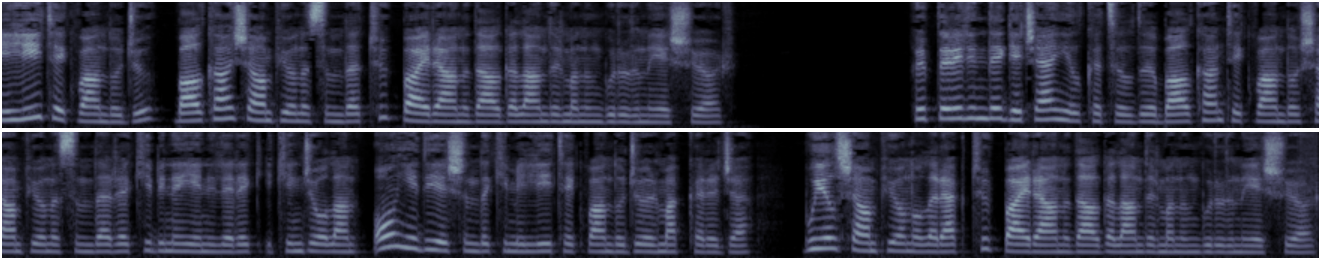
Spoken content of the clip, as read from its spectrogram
Milli tekvandocu, Balkan Şampiyonası'nda Türk bayrağını dalgalandırmanın gururunu yaşıyor. Kırklareli'nde geçen yıl katıldığı Balkan Tekvando Şampiyonası'nda rakibine yenilerek ikinci olan 17 yaşındaki milli tekvandocu Irmak Karaca, bu yıl şampiyon olarak Türk bayrağını dalgalandırmanın gururunu yaşıyor.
